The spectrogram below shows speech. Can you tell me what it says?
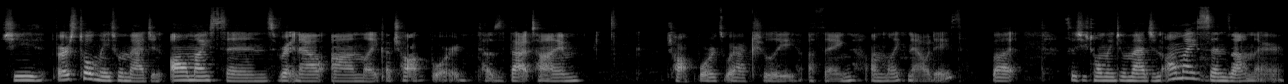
she first told me to imagine all my sins written out on like a chalkboard, because at that time, chalkboards were actually a thing, unlike nowadays. But so she told me to imagine all my sins on there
